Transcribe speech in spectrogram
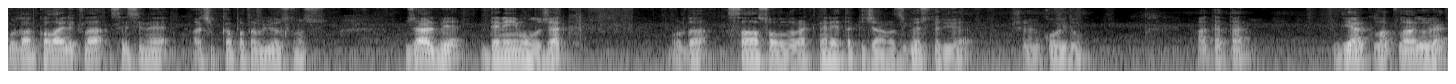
Buradan kolaylıkla sesini açıp kapatabiliyorsunuz. Güzel bir deneyim olacak. Burada sağ sol olarak nereye takacağınızı gösteriyor. Şöyle koydum. Hakikaten diğer kulaklığa göre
